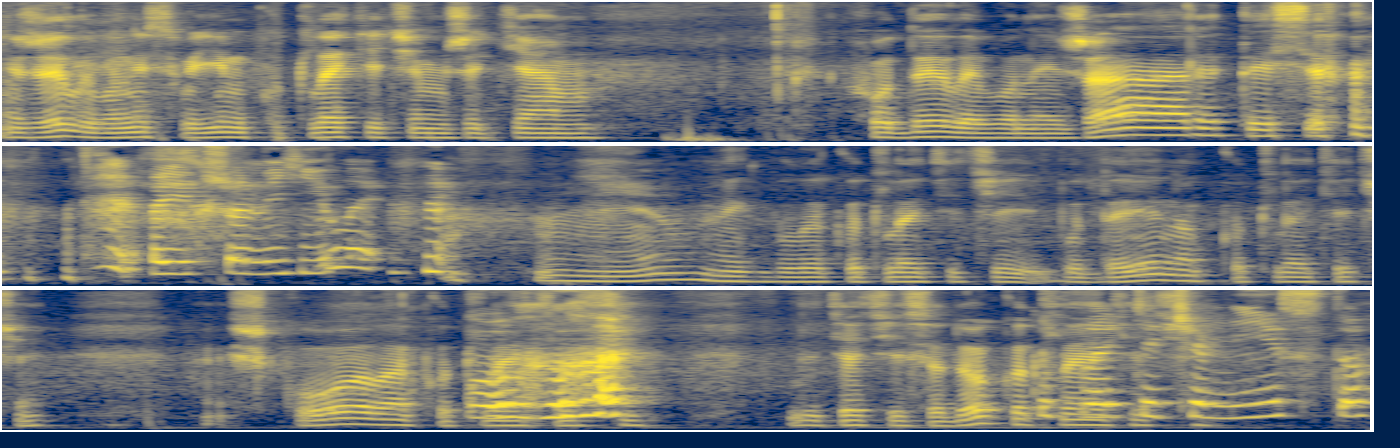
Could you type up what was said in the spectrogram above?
Жили вони своїм котлетячим життям. Ходили вони жаритися. А якщо не їли? Ні, у них були котлетячий будинок, котлетяча школа, котлетячий дитячий садок. Котлетяче місто.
